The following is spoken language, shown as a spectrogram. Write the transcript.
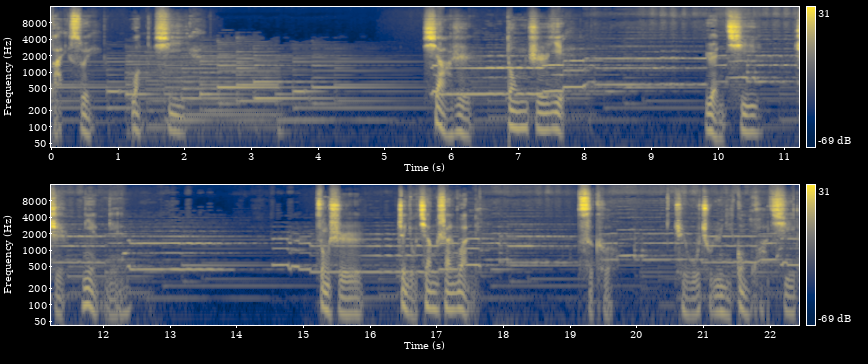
百岁望夕颜。夏日。冬之夜，远期只念年。纵使朕有江山万里，此刻却无处与你共话凄凉。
